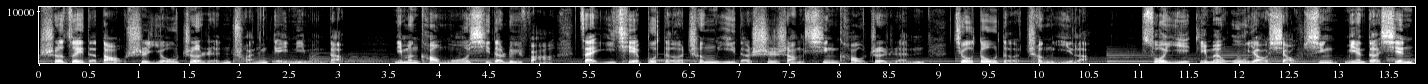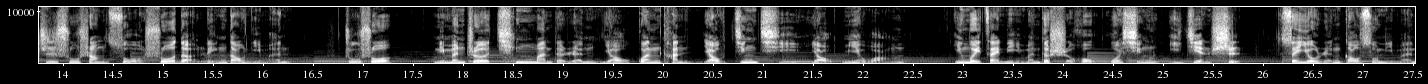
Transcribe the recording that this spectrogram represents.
赦罪的道是由这人传给你们的。你们靠摩西的律法，在一切不得称义的事上信靠这人，就都得称义了。所以你们务要小心，免得先知书上所说的临到你们。主说：“你们这轻慢的人，要观看，要惊奇，要灭亡。因为在你们的时候，我行一件事，虽有人告诉你们，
